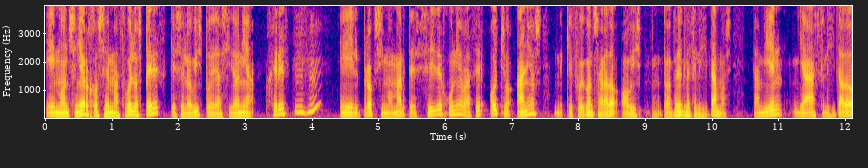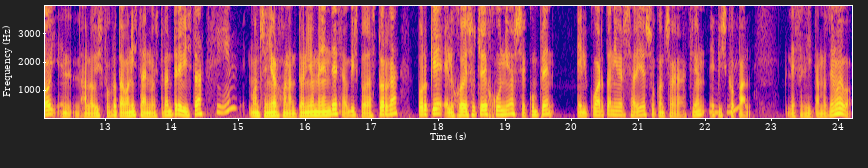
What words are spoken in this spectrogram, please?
eh, Monseñor José Mazuelos Pérez, que es el obispo de Asidonia Jerez, el próximo martes 6 de junio va a hacer ocho años de que fue consagrado obispo. Entonces le felicitamos. También ya has felicitado hoy el- al obispo protagonista de nuestra entrevista, Sí. Monseñor Juan Antonio Menéndez, obispo de Astorga, porque el jueves 8 de junio se cumplen el cuarto aniversario de su consagración episcopal. Le felicitamos de nuevo.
